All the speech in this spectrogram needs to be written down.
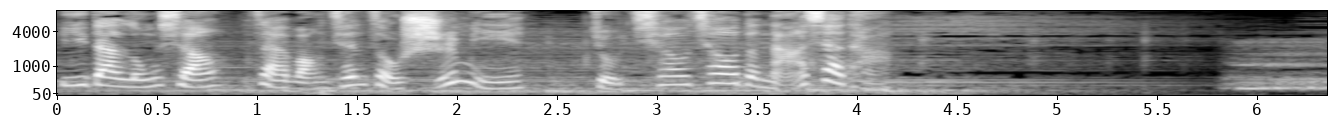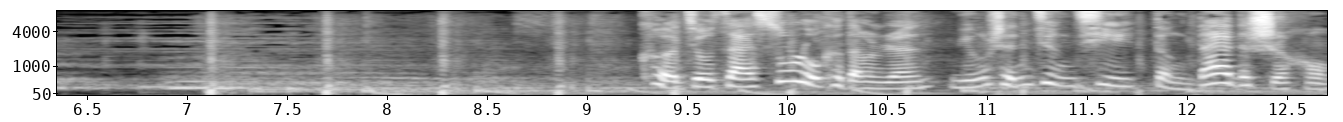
一旦龙翔再往前走十米，就悄悄地拿下他。可就在苏鲁克等人凝神静气等待的时候，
